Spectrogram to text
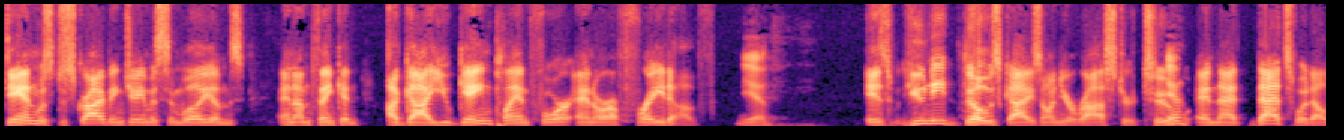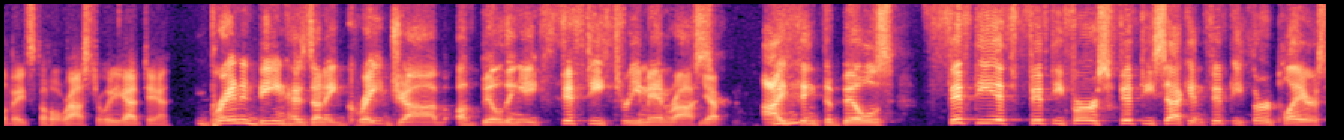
Dan was describing Jameson Williams, and I'm thinking a guy you game plan for and are afraid of yeah, is you need those guys on your roster too, Yeah. and that that's what elevates the whole roster. What do you got, Dan? Brandon Beane has done a great job of building a 53 man roster. Yep. I Mhm. think the Bills' 50th, 51st, 52nd, 53rd players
